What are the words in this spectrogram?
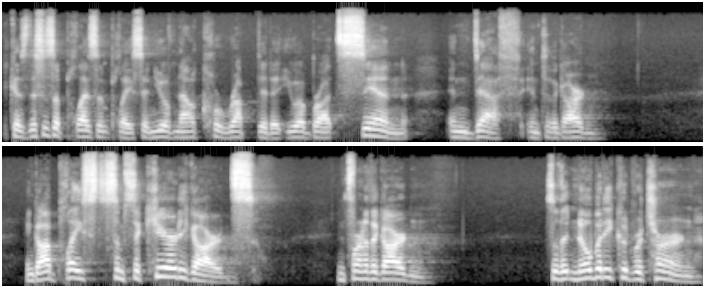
because this is a pleasant place and you have now corrupted it. You have brought sin and death into the garden. And God placed some security guards in front of the garden so that nobody could return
